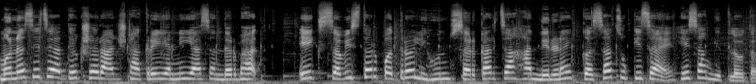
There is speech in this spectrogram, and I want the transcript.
मनसेचे अध्यक्ष राज ठाकरे यांनी या संदर्भात एक सविस्तर पत्र लिहून सरकारचा हा निर्णय कसा चुकीचा आहे हे सांगितलं होतं.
